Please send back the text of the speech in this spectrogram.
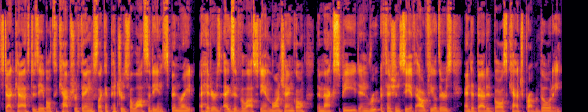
StatCast is able to capture things like a pitcher's velocity and spin rate, a hitter's exit velocity and launch angle, the max speed and route efficiency of outfielders, and a batted ball's catch probability.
